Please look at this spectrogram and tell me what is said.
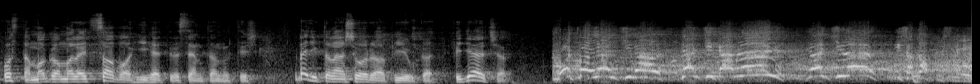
Hoztam magammal egy szava hihető szemtanút is. Vegyük talán sorra a fiúkat. Figyelj csak! Jancsinál! Jancsikám lőj! Jancsi lő! És a kapus lő!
